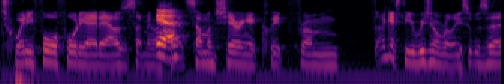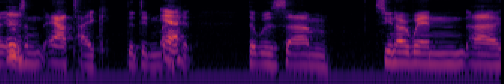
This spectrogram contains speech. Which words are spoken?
24, 48 hours or something like Yeah. that, someone sharing a clip from, I guess, the original release. It was a, it was an outtake that didn't make Mm. Yeah. it. That was, um, so you know, when, uh,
